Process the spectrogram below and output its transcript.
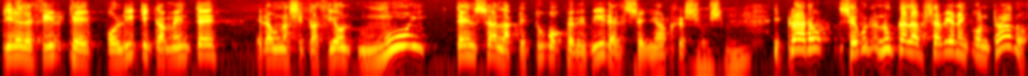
Quiere decir que políticamente era una situación muy en la que tuvo que vivir el Señor Jesús. Y claro, seguro nunca la, se habían encontrado,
